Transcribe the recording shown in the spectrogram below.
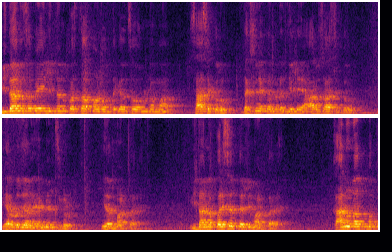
ವಿಧಾನಸಭೆಯಲ್ಲಿ ಇದನ್ನು ಪ್ರಸ್ತಾಪ ಮಾಡುವಂಥ ಕೆಲಸವನ್ನು ನಮ್ಮ ಶಾಸಕರು, ದಕ್ಷಿಣ ಕನ್ನಡ ಜಿಲ್ಲೆಯ ಆರು ಶಾಸಕರು, ಎರಡು ಜನ ಎಂ ಎಲ್ ಸಿಗಳು ಇದನ್ನು ಮಾಡ್ತಾರೆ. ವಿಧಾನ ಪರಿಷತ್ತಲ್ಲಿ ಮಾಡ್ತಾರೆ. ಕಾನೂನಾತ್ಮಕ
